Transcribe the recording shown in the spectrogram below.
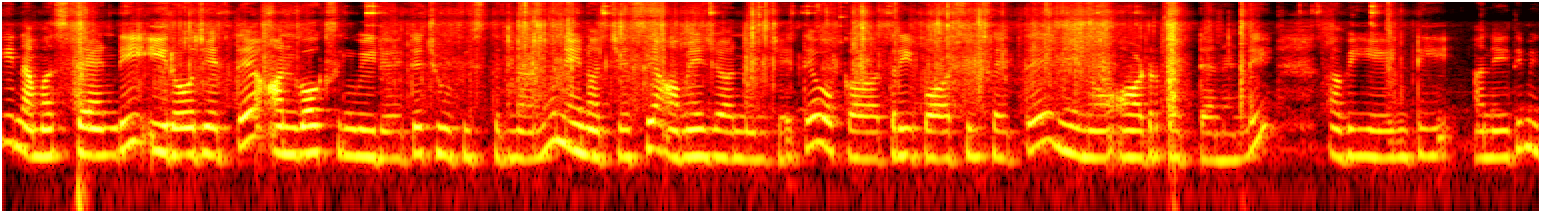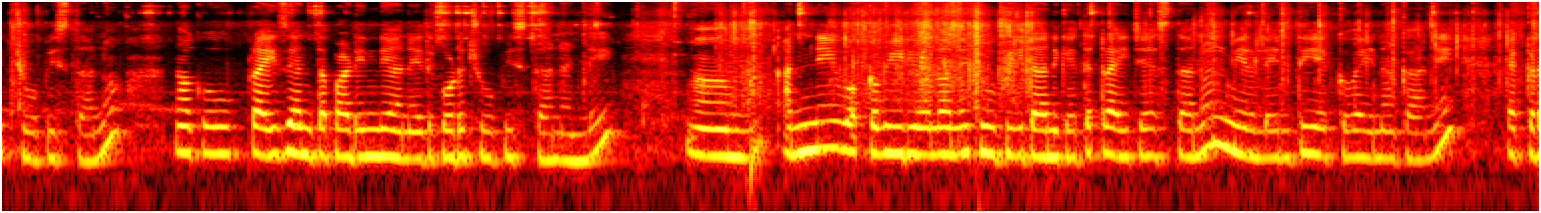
కి నమస్తే అండి. ఈరోజు అయితే అన్బాక్సింగ్ వీడియో అయితే చూపిస్తున్నాను. నేను వచ్చేసి అమెజాన్ నుంచి అయితే ఒక త్రీ పార్సిల్స్ అయితే నేను ఆర్డర్ పెట్టానండి. అవి ఏంటి అనేది మీకు చూపిస్తాను. నాకు ప్రైస్ ఎంత పడింది అనేది కూడా చూపిస్తానండి. అన్నీ ఒక వీడియోలోనే చూపించడానికి అయితే ట్రై చేస్తాను. మీరు లెంత్ ఎక్కువైనా కానీ ఎక్కడ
